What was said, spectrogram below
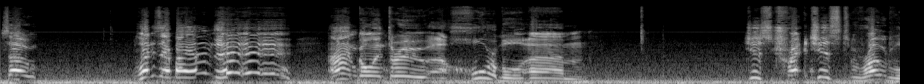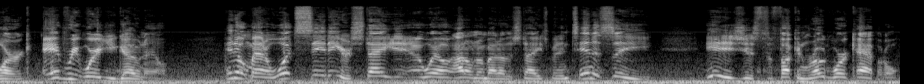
So, what is everybody? up to? I'm going through a horrible, um, just tra- just road work everywhere you go now. It don't matter what city or state. Well, I don't know about other states, but in Tennessee, it is just the fucking road work capital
